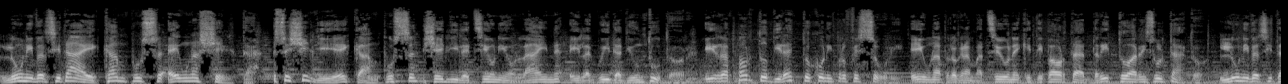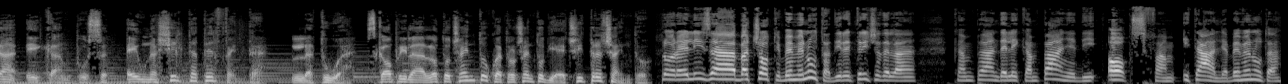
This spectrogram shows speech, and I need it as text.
L'università e campus è una scelta. Se scegli e campus, scegli lezioni online e la guida di un tutor, il rapporto diretto con i professori e una programmazione che ti porta dritto al risultato. L'università e campus è una scelta perfetta. La tua. Scoprila all'800 410 300. Allora, Elisa Bacciotti, benvenuta, direttrice campa- delle campagne di Oxfam Italia. Benvenuta.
